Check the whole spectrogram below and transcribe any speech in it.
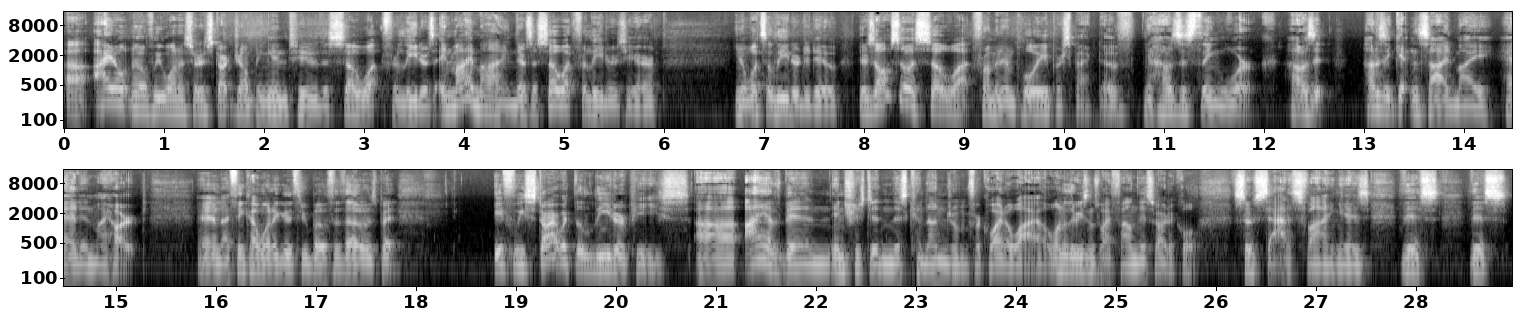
Uh, I don't know if we want to sort of start jumping into the so what for leaders. In my mind, there's a so what for leaders here. You know, what's a leader to do? There's also a so what from an employee perspective. You know, how does this thing work? How does it how does it get inside my head and my heart? And I think I want to go through both of those. But if we start with the leader piece, uh, I have been interested in this conundrum for quite a while. One of the reasons why I found this article so satisfying is this this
